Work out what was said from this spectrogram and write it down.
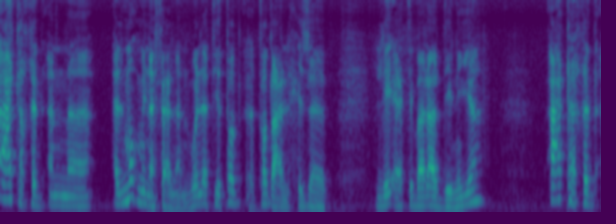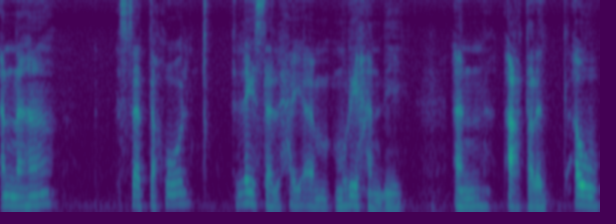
أعتقد أن المؤمنة فعلا والتي تضع الحجاب لاعتبارات دينية أعتقد أنها ستقول ليس الحقيقة مريحا لي أن أعترض أو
